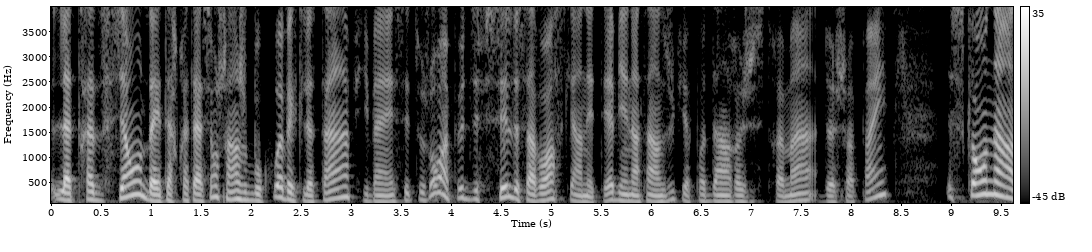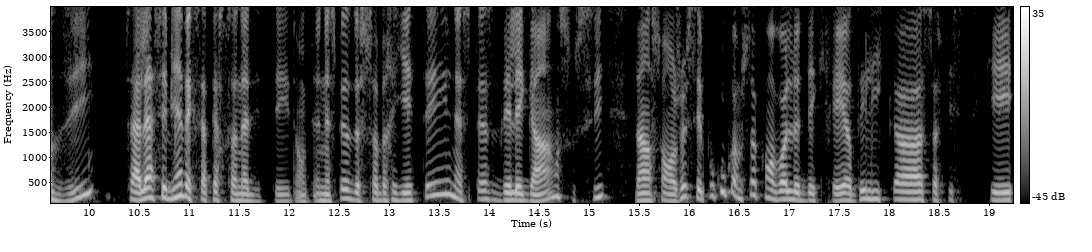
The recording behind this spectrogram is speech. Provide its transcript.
la tradition d'interprétation change beaucoup avec le temps, puis ben, c'est toujours un peu difficile de savoir ce qu'il en était. Bien entendu qu'il n'y a pas d'enregistrement de Chopin. Ce qu'on en dit, ça allait assez bien avec sa personnalité. Donc, une espèce de sobriété, une espèce d'élégance aussi dans son jeu. C'est beaucoup comme ça qu'on va le décrire. Délicat, sophistiqué,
